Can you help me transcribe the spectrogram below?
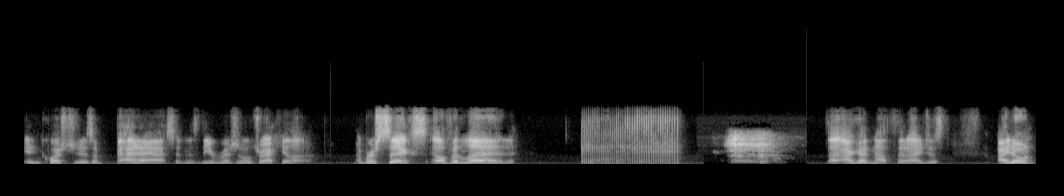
in question is a badass and is the original Dracula. Number six, Elfen Lied. I got nothing. I just, I don't,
